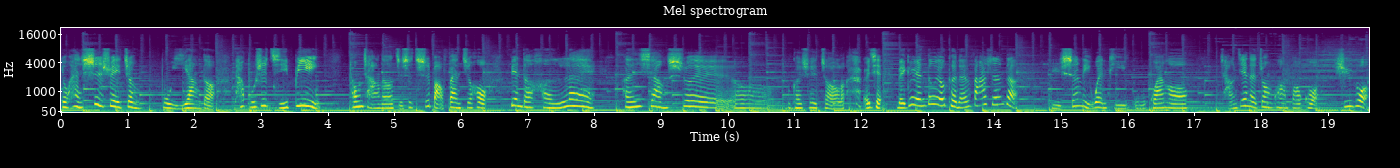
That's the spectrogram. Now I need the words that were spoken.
又和嗜睡症不一样的，它不是疾病。通常呢，只是吃饱饭之后变得很累，很想睡，哦，我快睡着了。而且每个人都有可能发生的，与生理问题无关哦。常见的状况包括虚弱、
